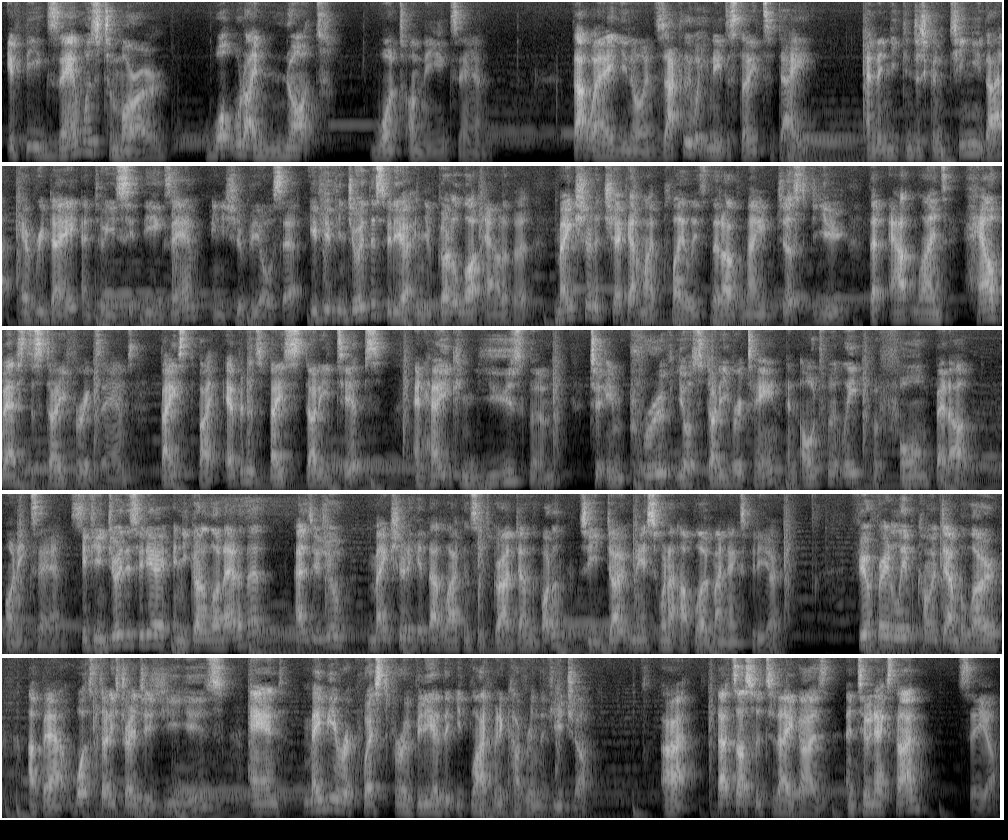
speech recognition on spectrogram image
if the exam was tomorrow, what would I not want on the exam. That way, you know exactly what you need to study today, and then you can just continue that every day until you sit the exam and you should be all set. If you've enjoyed this video and you've got a lot out of it, make sure to check out my playlist that I've made just for you that outlines how best to study for exams based by evidence-based study tips and how you can use them to improve your study routine and ultimately perform better on exams. If you enjoyed this video and you got a lot out of it, as usual, make sure to hit that like and subscribe down the bottom so you don't miss when I upload my next video. Feel free to leave a comment down below about what study strategies you use and maybe a request for a video that you'd like me to cover in the future. Alright, that's us for today guys. Until next time, see ya.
